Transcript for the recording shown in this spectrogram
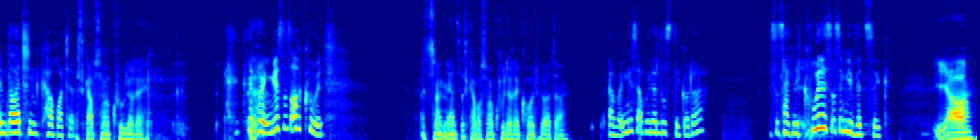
im Deutschen Karotte. es gab so mal coolere. Aber irgendwie ist es auch cool. Also mal im Ernst, es gab auch schon mal coolere Codewörter. Aber irgendwie ist es auch wieder lustig, oder? Es ist halt nicht cool, es ist irgendwie witzig. Ja.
